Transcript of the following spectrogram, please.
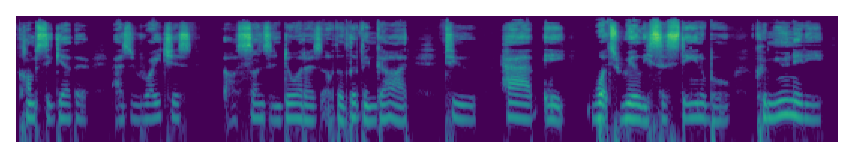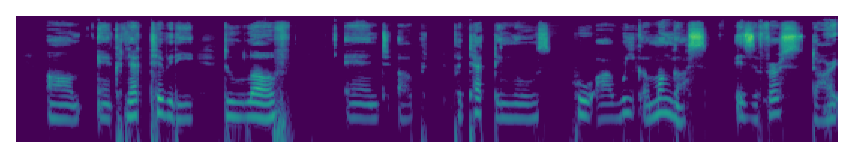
comes together as righteous uh, sons and daughters of the living God to have a what's really sustainable community um, and connectivity through love and uh, p- protecting those who are weak among us is the first start.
